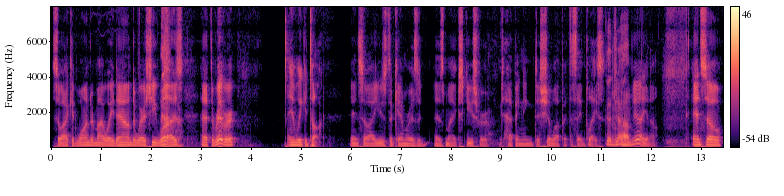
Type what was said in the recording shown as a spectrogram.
so I could wander my way down to where she was at the river, and we could talk and so I used the camera as a as my excuse for happening to show up at the same place. Good job. yeah, you know, and so,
